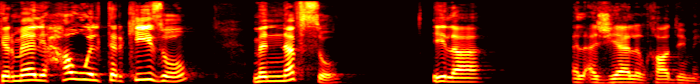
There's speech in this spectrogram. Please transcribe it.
كرمال يحول تركيزه من نفسه إلى الأجيال القادمة.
